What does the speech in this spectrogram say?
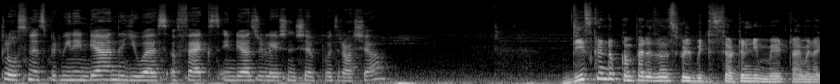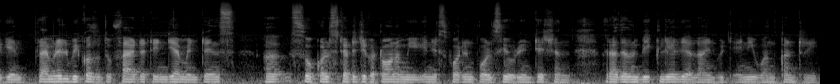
closeness between India and the US affects India's relationship with Russia? These kind of comparisons will be certainly made time and again, primarily because of the fact that India maintains a so-called strategic autonomy in its foreign policy orientation rather than be clearly aligned with any one country.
